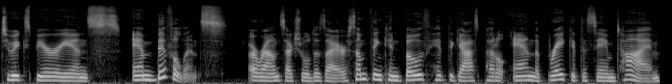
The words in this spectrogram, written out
to experience ambivalence around sexual desire. Something can both hit the gas pedal and the brake at the same time.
